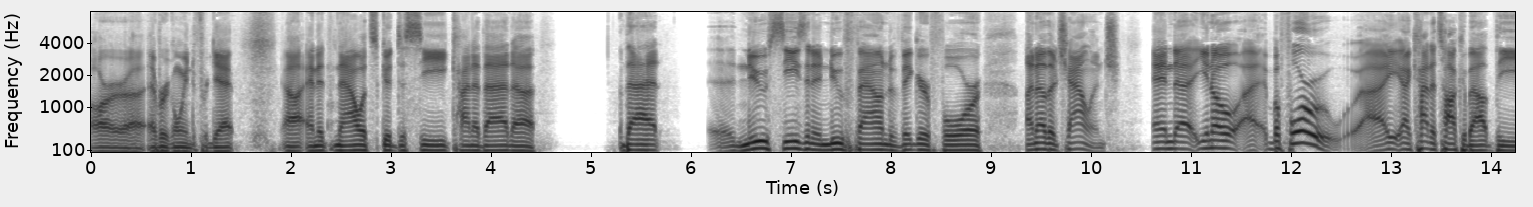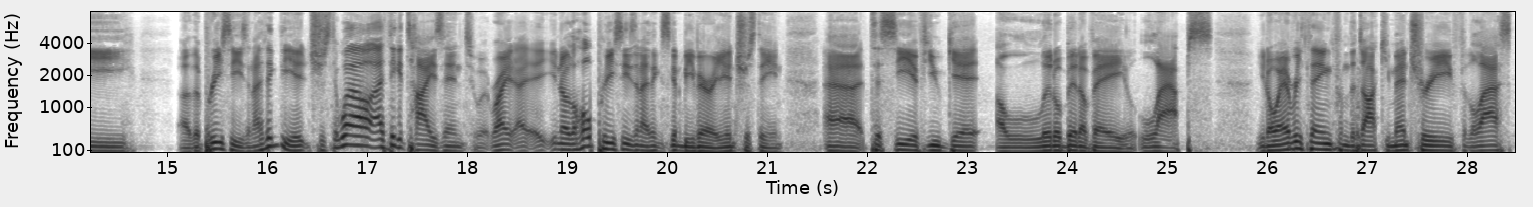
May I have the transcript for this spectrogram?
are uh, ever going to forget. Uh, and it, now it's good to see kind of that uh, that new season and newfound vigor for another challenge. And you know, I, before I, I kind of talk about the uh, the preseason. I think the interesting. Well, I think it ties into it, right? I, you know, the whole preseason I think is going to be very interesting uh, to see if you get a little bit of a lapse. You know, everything from the documentary for the last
